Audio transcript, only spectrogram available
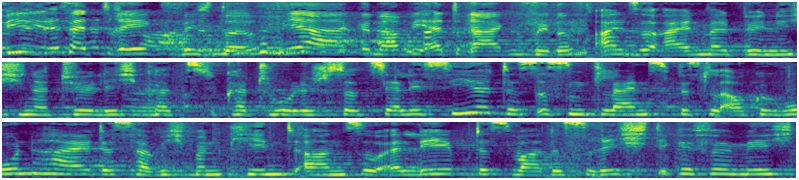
Wie, wie verträgt sich das? Ja, genau, wie ertragen Sie das? Also einmal bin ich natürlich katholisch sozialisiert. Das ist ein kleines bisschen auch Gewohnheit. Das habe ich von Kind an so erlebt. Das war das Richtige für mich.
